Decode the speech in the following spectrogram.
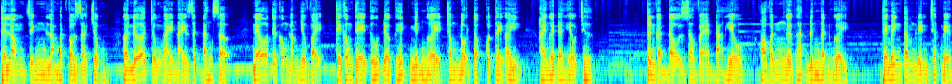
Thầy lòng chính là mất vào giờ trùng. Hơn nữa, trùng ngày này rất đáng sợ. Nếu tôi không làm như vậy, Thì không thể cứu được hết những người trong nội tộc của thầy ấy. Hai người đã hiểu chứ? Tuân gật đầu ra vẻ đã hiểu. Hoa vẫn ngơ ngác đứng ngẩn người. Thầy Minh Tâm liền chép miệng.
